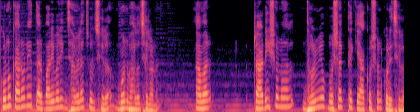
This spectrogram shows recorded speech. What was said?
কোনো কারণে তার পারিবারিক ঝামেলা চলছিল, মন ভালো ছিল না। আমার ট্র্যাডিশনাল ধর্মীয় পোশাক তাকে আকর্ষণ করেছিল।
